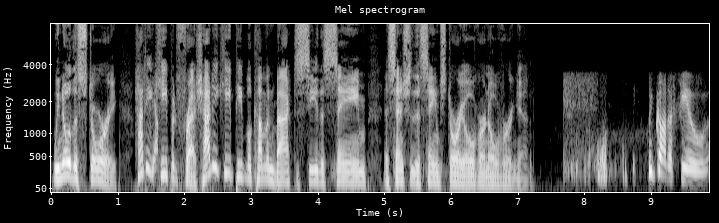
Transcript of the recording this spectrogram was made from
we know the story. How do you keep it fresh? How do you keep people coming back to see the same, essentially the same story over and over again? Got a few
